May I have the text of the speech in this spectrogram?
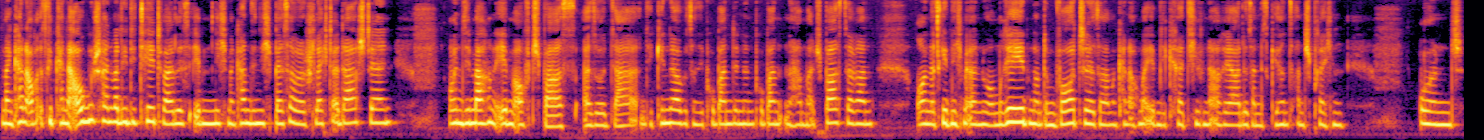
Man kann auch, es gibt keine Augenscheinvalidität, weil es eben nicht, man kann sie nicht besser oder schlechter darstellen. Und sie machen eben oft Spaß. Also da die Kinder bzw. die Probandinnen und Probanden haben halt Spaß daran. Und es geht nicht mehr nur um Reden und um Worte, sondern man kann auch mal eben die kreativen Areale seines Gehirns ansprechen. Und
